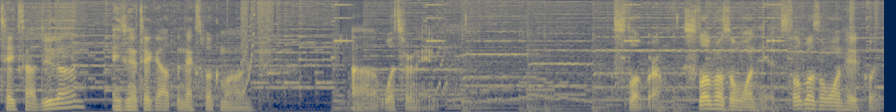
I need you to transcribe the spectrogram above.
takes out Dewgong, and he's going to take out the next Pokemon. Uh, what's her name? Slowbro. Slowbro's a one-hit. Slowbro's a one-hit quick.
